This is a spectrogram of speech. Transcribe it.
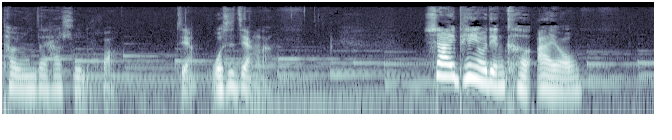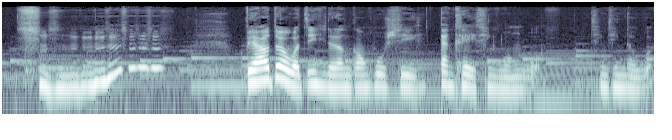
套用在他说的话，这样，我是这样啦。下一篇有点可爱哦，不要对我进行人工呼吸，但可以亲吻我，轻轻的吻，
